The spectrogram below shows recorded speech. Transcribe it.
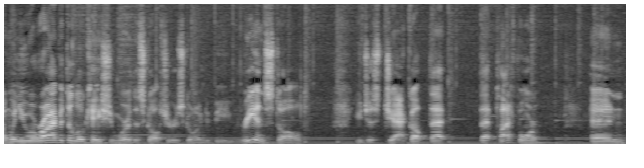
And when you arrive at the location where the sculpture is going to be reinstalled, you just jack up that, that platform and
